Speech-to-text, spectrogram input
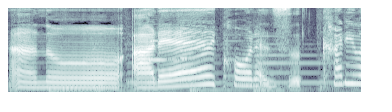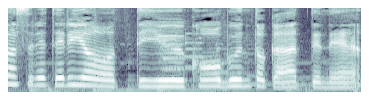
あのあれ？これすっかり忘れてるよっていう構文とかあってね、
